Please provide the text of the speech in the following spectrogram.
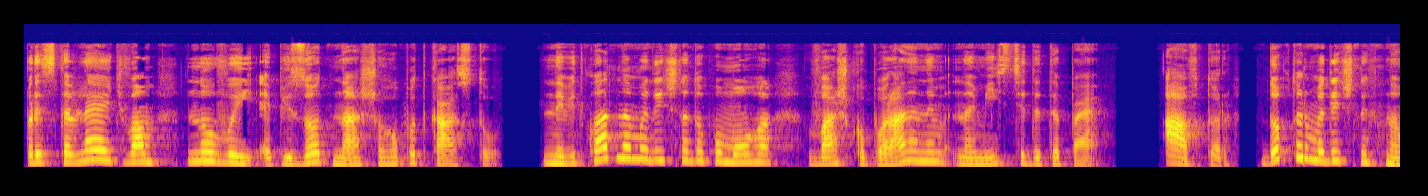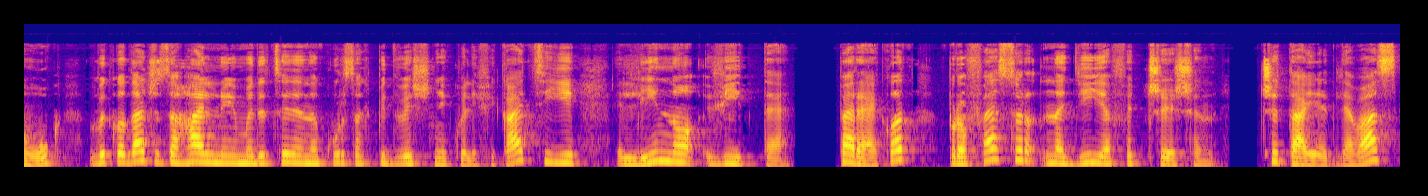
представляють вам новий епізод нашого подкасту Невідкладна медична допомога важко пораненим на місці ДТП. Автор доктор медичних наук, викладач загальної медицини на курсах підвищення кваліфікації Ліно Вітте. Переклад професор Надія Фетчишин. Читає для вас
